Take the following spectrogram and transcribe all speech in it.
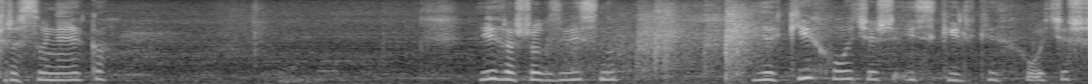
Красуня яка. Іграшок, звісно, які хочеш і скільки хочеш.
